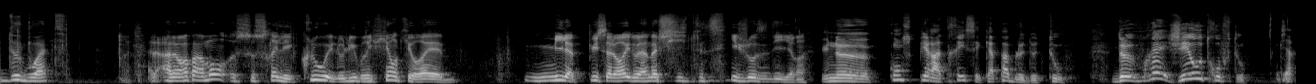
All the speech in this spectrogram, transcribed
deux boîtes. Alors apparemment, ce seraient les clous et le lubrifiant qui auraient mis la puce à l'oreille de la machine, si j'ose dire. Une conspiratrice est capable de tout. De vrai, Géo trouve tout. Bien.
